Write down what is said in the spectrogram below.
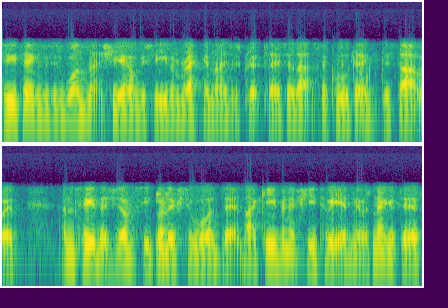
two things. Is one that she obviously even recognises crypto, so that's a cool thing to start with. And two that she's obviously bullish towards it. Like even if she tweeted and it was negative,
